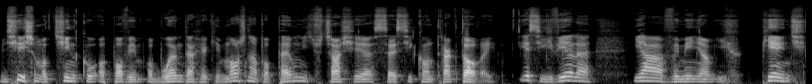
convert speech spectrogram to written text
W dzisiejszym odcinku opowiem o błędach, jakie można popełnić w czasie sesji kontraktowej. Jest ich wiele, ja wymieniam ich pięć,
